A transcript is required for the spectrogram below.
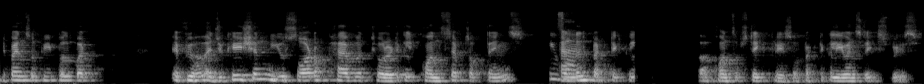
depends on people, but if you have education, you sort of have a theoretical concepts of things, and then practical uh, concepts take place or practical events takes place.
